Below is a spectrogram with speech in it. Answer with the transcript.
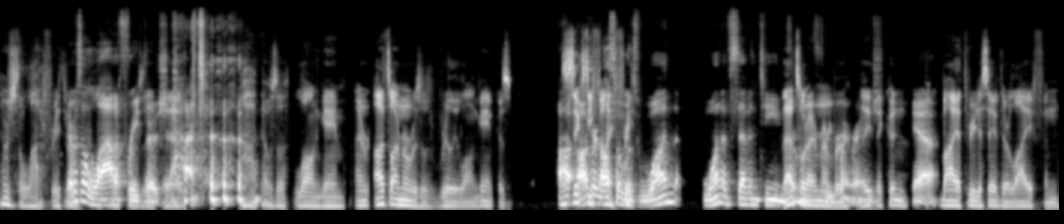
There was just a lot of free throws. There was a lot of free throws shot. God, that was a long game. I, that's all I remember was it was a really long game because uh, 65 Auburn also free- was one one of 17. That's what I remember. They, they couldn't yeah. buy a three to save their life, and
